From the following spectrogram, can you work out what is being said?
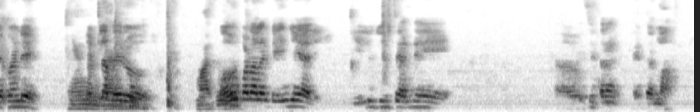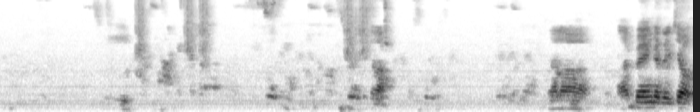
చెప్పండి? ఎట్లా. మీరు బాగుపడాలంటే ఏం చేయాలి? ఇల్లు చూస్తే అన్ని విచిత్రం. ఎక్కమ్మా చాలా చాలా ఆప్యాయంగా తెచ్చావు.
